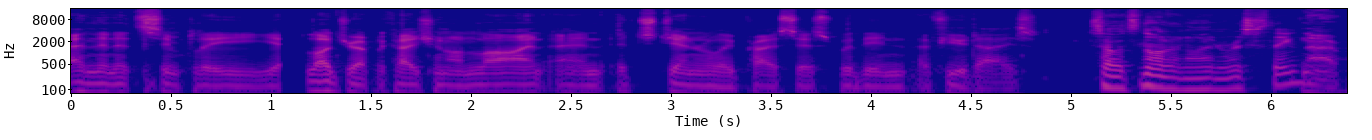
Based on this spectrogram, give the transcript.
And then it's simply lodge your application online, and it's generally processed within a few days. So it's not an onerous thing? No.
